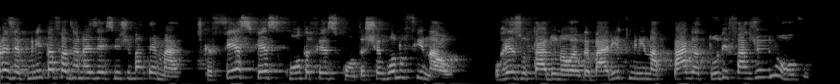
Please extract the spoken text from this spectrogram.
Por exemplo, o menino está fazendo exercício de matemática, fez, fez conta, fez conta, chegou no final, o resultado não é o gabarito, o menino apaga tudo e faz de novo.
